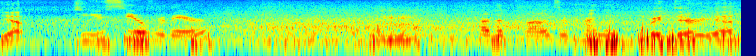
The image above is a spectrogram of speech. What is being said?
Yep. Do you see over there? Mm -hmm. How the clouds are kind of... Right there, yeah.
